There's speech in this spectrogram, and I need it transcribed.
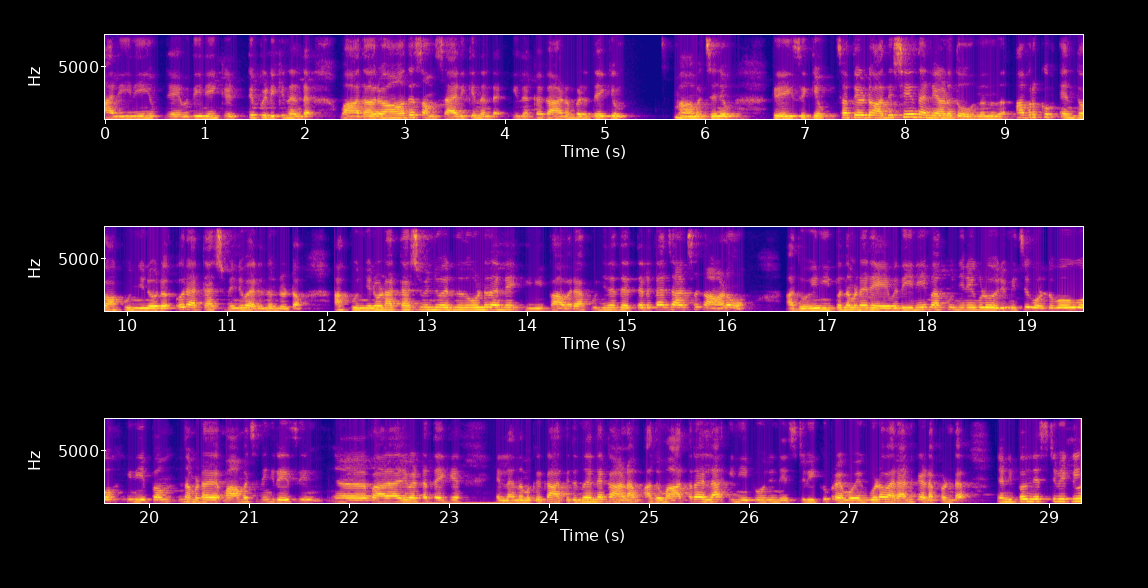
അലീനയും രേവതിനെയും കെട്ടിപ്പിടിക്കുന്നുണ്ട്. വാതാരാതെ സംസാരിക്കുന്നുണ്ട്. ഇതൊക്കെ കാണുമ്പോഴത്തേക്കും മാമച്ചനും ഗ്രേസിക്കും സത്യമായിട്ടും അതിശയം തന്നെയാണ് തോന്നുന്നത്. അവർക്കും എന്തോ ആ കുഞ്ഞിനോട് ഒരു അറ്റാച്ച്മെന്റ് വരുന്നുണ്ട് കേട്ടോ. ആ കുഞ്ഞിനോട് അറ്റാച്ച്മെന്റ് വരുന്നത് കൊണ്ട് തന്നെ ഇനിയിപ്പോ അവർ ആ കുഞ്ഞിനെ ദത്തെടുക്കാൻ ചാൻസ് കാണുമോ? അതോ ഇനിയിപ്പം നമ്മുടെ രേവതിനെയും ആ കുഞ്ഞിനെയും കൂടെ ഒരുമിച്ച് കൊണ്ടുപോകുമോ ഇനിയിപ്പം നമ്മുടെ മാമച്ചനും ഗ്രേസിയും പാലാരിവട്ടത്തേക്ക് എല്ലാം നമുക്ക് കാത്തിരുന്ന് തന്നെ കാണാം. അത് മാത്രമല്ല ഇനിയിപ്പോൾ ഒരു നെക്സ്റ്റ് വീക്ക് പ്രമോയും കൂടെ വരാൻ കിടപ്പുണ്ട്. ഞാനിപ്പം നെക്സ്റ്റ് വീക്കിൽ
